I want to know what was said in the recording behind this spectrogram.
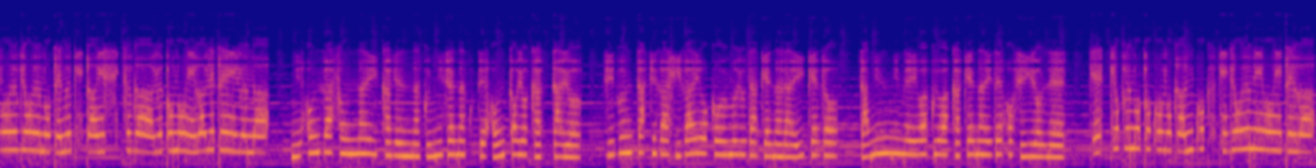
造業への手抜き体質があるとも言われているな。日本がそんないい加減な国じゃなくてほんとよかったよ。自分たちが被害を被るだけならいいけど、他人に迷惑はかけないでほしいよね。結局のところ韓国企業においては、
